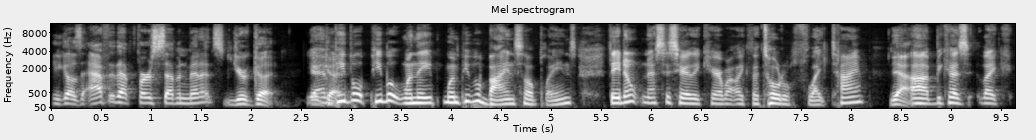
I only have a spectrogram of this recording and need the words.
he goes, after that first seven minutes, you're good. Yeah, and good. people people when they when people buy and sell planes, they don't necessarily care about like the total flight time. yeah, Uh, because like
